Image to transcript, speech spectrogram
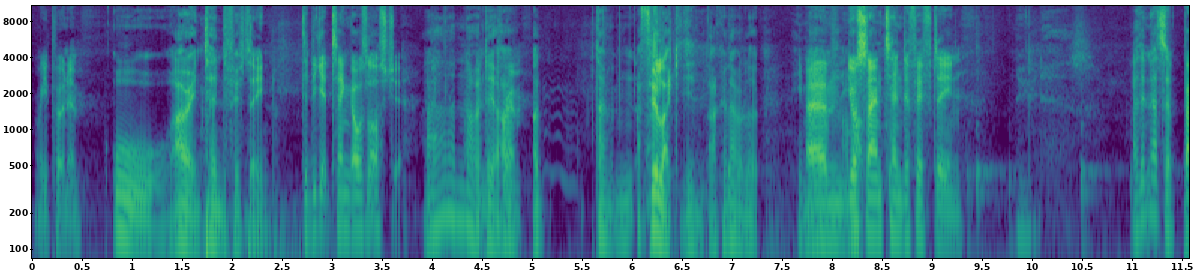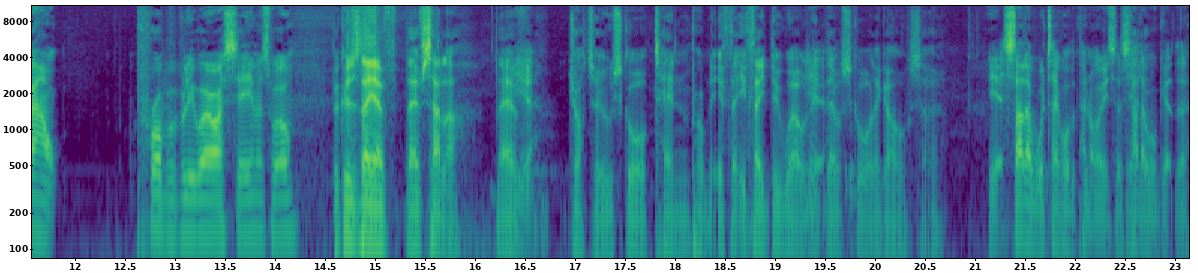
Where are you putting him? Ooh, I reckon ten to fifteen. Did he get 10 goals last year? Uh, no idea. I. I don't. I feel like he didn't. I can have a look. He have. Um, I'm you're up. saying 10 to 15. Núñez. I think that's about probably where I see him as well. because they have they have Salah, they have Yeah. Jota who score ten probably if they if they do well Yeah. they, they'll score their goal. So Yeah, Salah will take all the penalties, so Salah Yeah. will get the.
